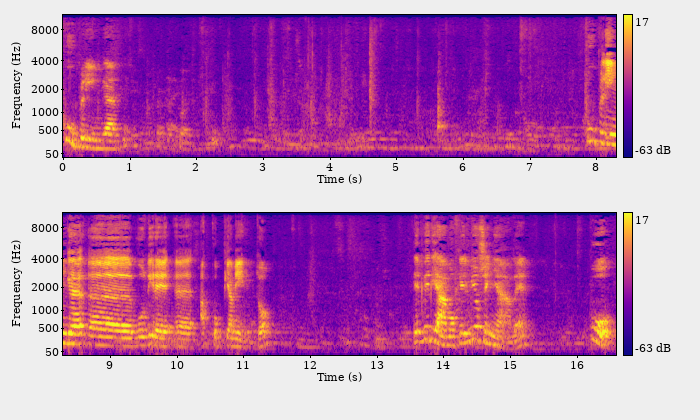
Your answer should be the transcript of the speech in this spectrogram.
coupling. Coupling eh, vuol dire eh, accoppiamento. E vediamo che il mio segnale può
